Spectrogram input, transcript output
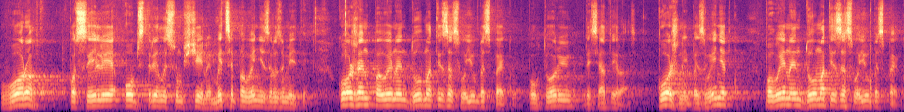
Ворог посилює обстріли Сумщини. Ми це повинні зрозуміти. Кожен повинен думати за свою безпеку. Повторюю десятий раз. Кожний без винятку повинен думати за свою безпеку.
